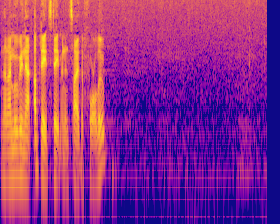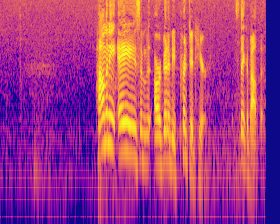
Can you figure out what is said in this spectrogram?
and then I'm moving that update statement inside the for loop. How many A's are gonna be printed here? Let's think about this.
